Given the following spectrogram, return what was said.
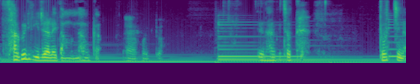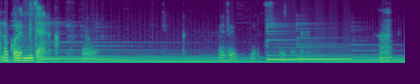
探り入れられたもん、なんか。で、なんかちょっと、どっちなの？これみたいな。うん。えっと、そうだね。うん。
